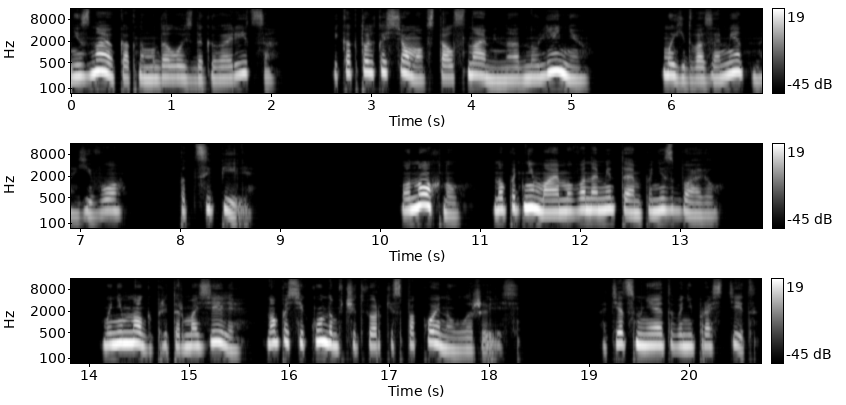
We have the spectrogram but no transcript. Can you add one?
Не знаю, как нам удалось договориться, и как только Сёма встал с нами на одну линию, мы едва заметно его подцепили. Он охнул, но поднимаемого нами темпа не сбавил. Мы немного притормозили, но по секундам в четверке спокойно уложились. Отец мне этого не простит,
